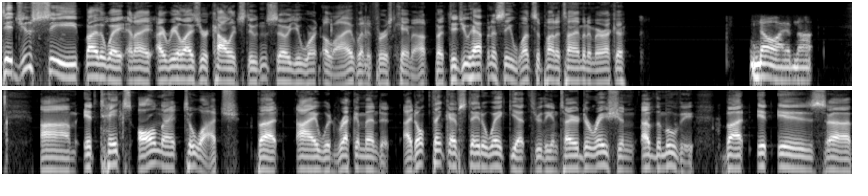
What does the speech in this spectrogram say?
did you see? By the way, and I I realize you're a college student, so you weren't alive when it first came out. But did you happen to see Once Upon a Time in America? No, I have not. Um, it takes all night to watch, but I would recommend it. I don't think I've stayed awake yet through the entire duration of the movie, but it is uh,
